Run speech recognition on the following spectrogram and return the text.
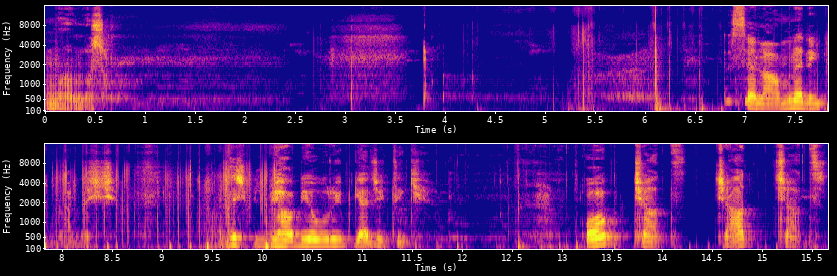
Allah Selamun aleyküm kardeş. Kardeş biz bir abiye uğrayıp gelecektik. Hop çat. Çat çat.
